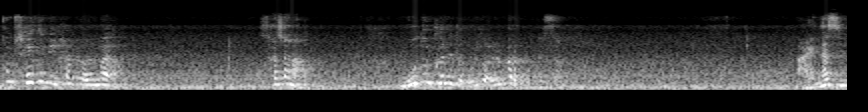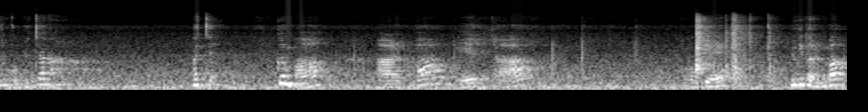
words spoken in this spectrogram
그럼 세금이 합이 얼마야? 사잖아. 모든 근에다 우리가 얼마를 곱했어? 마이너스 1을 곱했잖아. 맞지? 그럼 봐. 알파, 베타, 이렇게 여기다 얼마?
